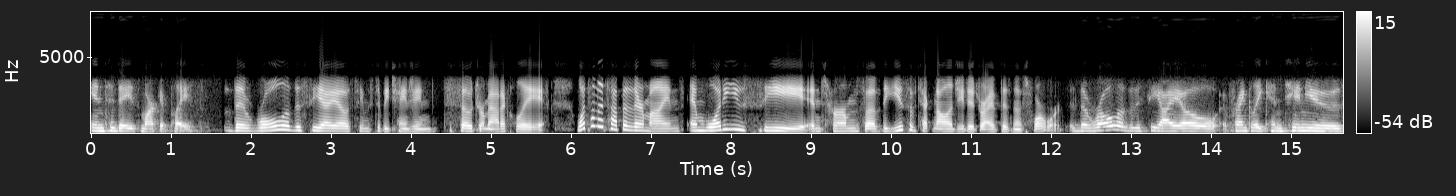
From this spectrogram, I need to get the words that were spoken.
in today's marketplace. The role of the CIO seems to be changing so dramatically. What's on the top of their minds, and what do you see in terms of the use of technology to drive business forward? The role of the CIO, frankly, continues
